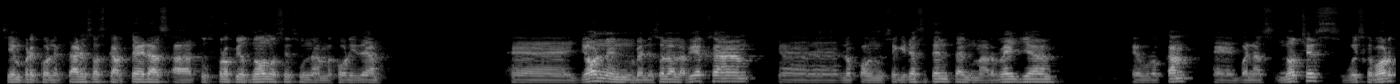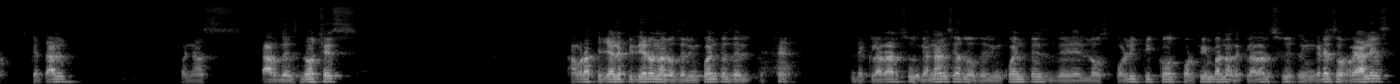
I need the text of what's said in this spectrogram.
Siempre conectar esas carteras a tus propios nodos es una mejor idea. Eh, John en Venezuela la Vieja, eh, lo conseguiré 70 en Marbella, Eurocamp. Eh, buenas noches, Wisgeborg, ¿qué tal? Buenas tardes, noches. Ahora que ya le pidieron a los delincuentes del, declarar sus ganancias, los delincuentes de los políticos por fin van a declarar sus ingresos reales.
